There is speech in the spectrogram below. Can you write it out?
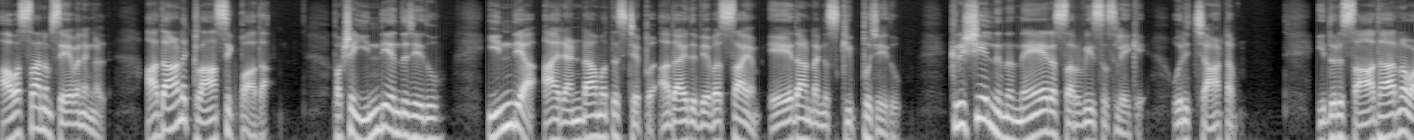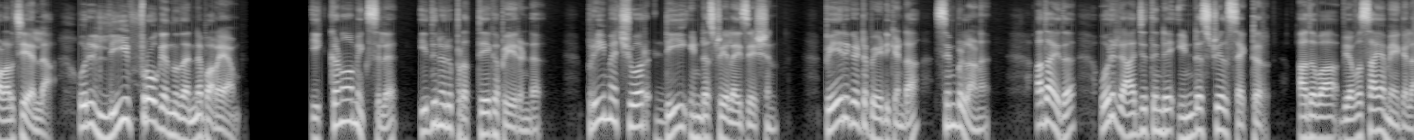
അവസാനം സേവനങ്ങൾ. അതാണ് ക്ലാസിക് പാത. പക്ഷേ ഇന്ത്യ എന്തു ചെയ്തു? ഇന്ത്യ ആ രണ്ടാമത്തെ സ്റ്റെപ്പ് അതായത് വ്യവസായം ഏതാണ്ടങ്ങ് സ്കിപ്പ് ചെയ്തു. കൃഷിയിൽ നിന്ന് നേരെ സർവീസസിലേക്ക്. ഒരു ചാട്ടം. ഇതൊരു സാധാരണ വളർച്ചയല്ല ഒരു ലീഫ് ഫ്രോഗ് എന്ന് തന്നെ പറയാം. ഇക്കണോമിക്സിൽ ഇതിനൊരു പ്രത്യേക പേരുണ്ട്. പ്രീമെച്യൂർ ഡീ ഇൻഡസ്ട്രിയലൈസേഷൻ പേര് പേരുകേട്ട് പേടിക്കേണ്ട സിമ്പിളാണ് അതായത് ഒരു രാജ്യത്തിന്റെ ഇൻഡസ്ട്രിയൽ സെക്ടർ അഥവാ വ്യവസായ മേഖല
